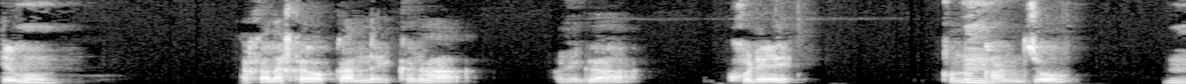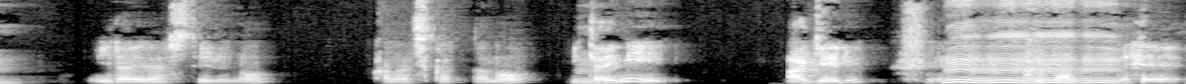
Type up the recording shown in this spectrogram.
でも、うん。なかなかわかんないから、俺が、これ？この感情、うん。イライラしてるの？悲しかったの？みたいに、あげる？うんうんうん配うん。って、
